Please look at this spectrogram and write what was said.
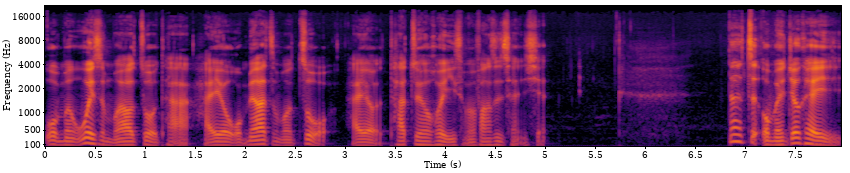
我们为什么要做它，还有我们要怎么做，还有它最后会以什么方式呈现？那这我们就可以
